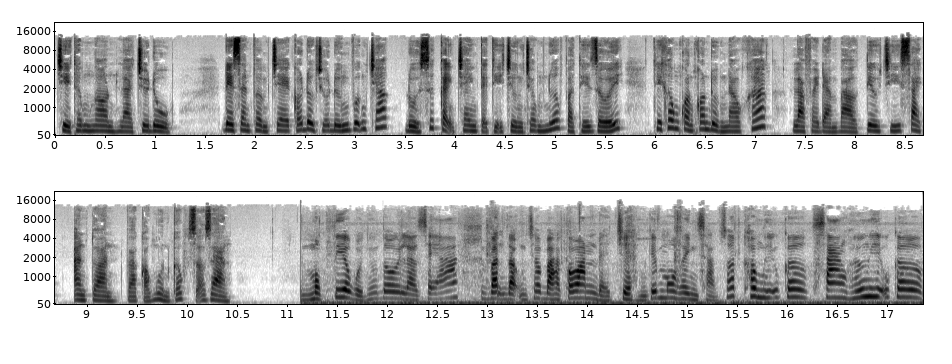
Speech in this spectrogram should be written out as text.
chỉ thơm ngon là chưa đủ. Để sản phẩm chè có được chỗ đứng vững chắc, đủ sức cạnh tranh tại thị trường trong nước và thế giới, thì không còn con đường nào khác là phải đảm bảo tiêu chí sạch, an toàn và có nguồn gốc rõ ràng. Mục tiêu của chúng tôi là sẽ vận động cho bà con để chuyển cái mô hình sản xuất không hữu cơ sang hướng hữu cơ.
